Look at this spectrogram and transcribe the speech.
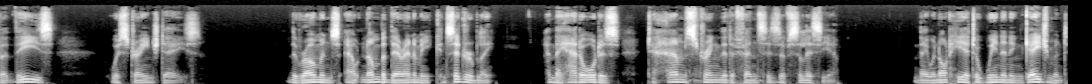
But these were strange days. The Romans outnumbered their enemy considerably, and they had orders to hamstring the defences of Cilicia. They were not here to win an engagement,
